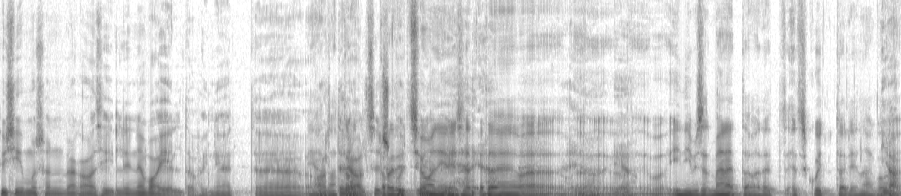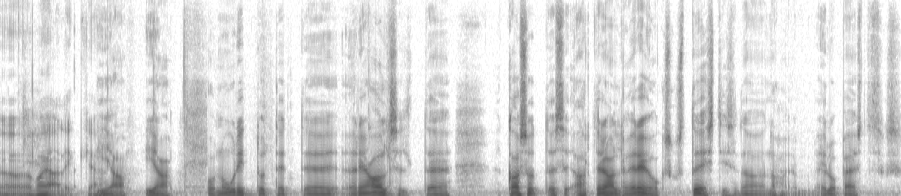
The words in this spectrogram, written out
küsimus on väga selline vaieldav, on ju, et äh, arteriaalse no, traditsiooniliselt äh, äh, inimesed mäletavad, et, et žgutt oli nagu ja. vajalik ja ja, ja on uuritud, et äh, reaalselt äh, kasutas arteriaalne verejooks, kus tõesti seda noh, elu päästuseks,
